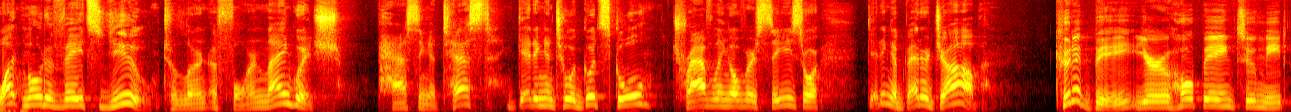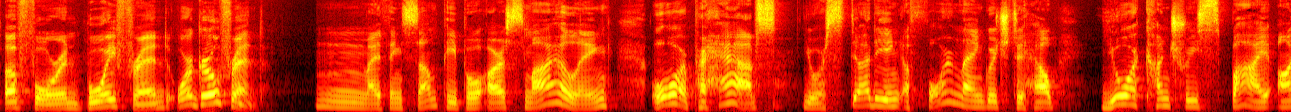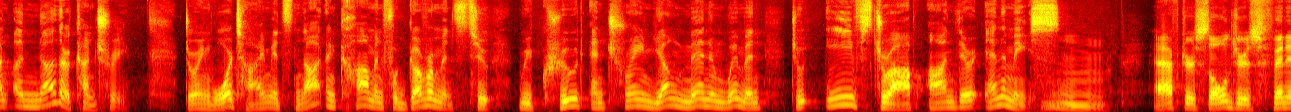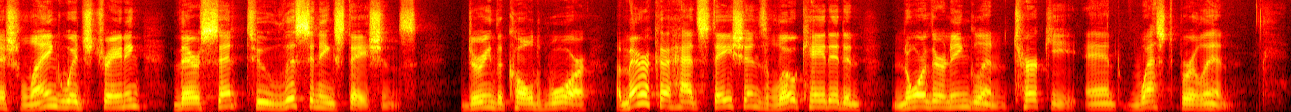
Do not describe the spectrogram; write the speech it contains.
What motivates you to learn a foreign language? Passing a test, getting into a good school, traveling overseas, or getting a better job? Could it be you're hoping to meet a foreign boyfriend or girlfriend? Hmm, I think some people are smiling. Or perhaps you're studying a foreign language to help your country spy on another country. During wartime, it's not uncommon for governments to recruit and train young men and women to eavesdrop on their enemies. Hmm. After soldiers finish language training, they're sent to listening stations. During the Cold War, America had stations located in northern England, Turkey, and West Berlin.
